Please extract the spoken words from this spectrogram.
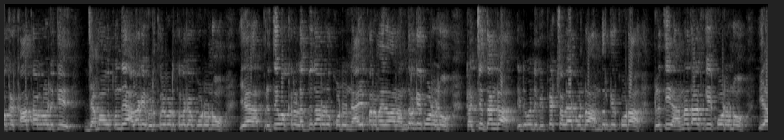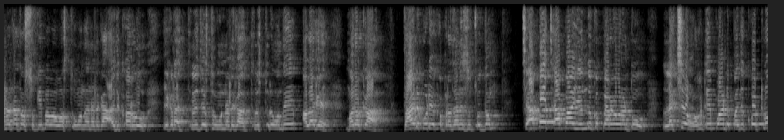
ఒక్క ఖాతాల్లోనికి జమ అవుతుంది. అలాగే విడతలు విడతలుగా కూడాను ప్రతి ఒక్కరు లబ్ధిదారుడు కూడా న్యాయపరమైన వాళ్ళందరికీ కూడాను ఖచ్చితంగా ఎటువంటి విపక్ష లేకుండా అందరికీ కూడా ప్రతి అన్నదాతకి కూడాను ఈ అన్నదాత సుఖీభావ వస్తూ ఉంది అన్నట్టుగా అధికారులు ఇక్కడ తెలియజేస్తూ ఉన్నట్టుగా తెలుస్తూ ఉంది. అలాగే మరొక తాడిపూడి యొక్క ప్రధాన చూద్దాం. చేప చేప ఎందుకు పెరగవనంటూ లక్ష్యం ఒకటి పాయింట్ పది కోట్లు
